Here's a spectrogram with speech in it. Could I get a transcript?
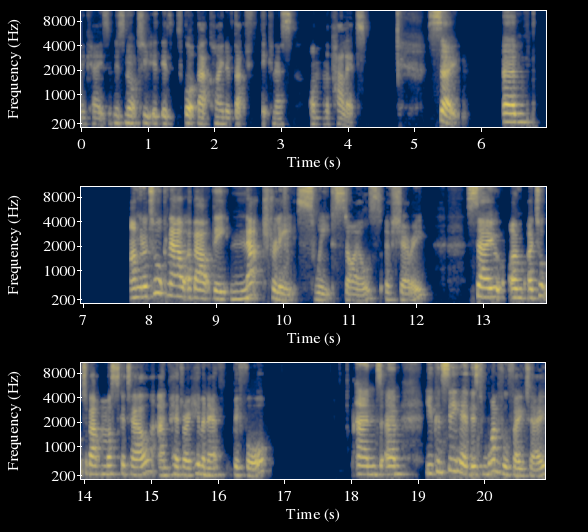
Okay, so it's not too. It, it's got that kind of that thickness on the palate. So um, I'm going to talk now about the naturally sweet styles of sherry. So um, I talked about Muscatel and Pedro Ximenez before. And um, you can see here this wonderful photo,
